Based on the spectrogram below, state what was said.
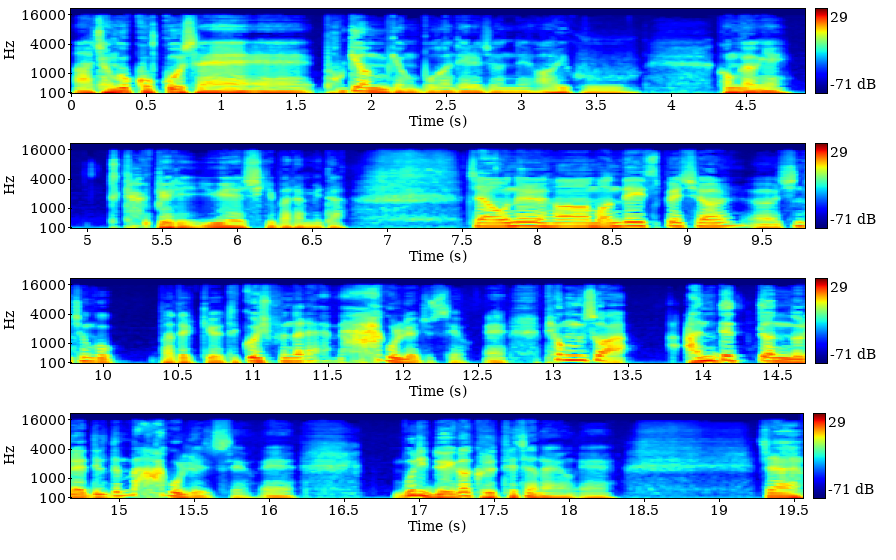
아, 전국 곳곳에 예, 폭염 경보가 내려졌네요. 아이고, 건강에 각별히 유의하시기 바랍니다. 자, 오늘, 어, Monday Special, 어, 신청곡 받을게요. 듣고 싶은 노래 막 올려주세요. 예. 평소 아, 안 듣던 노래들도 막 올려주세요. 예. 우리 뇌가 그렇대잖아요. 예. 자,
